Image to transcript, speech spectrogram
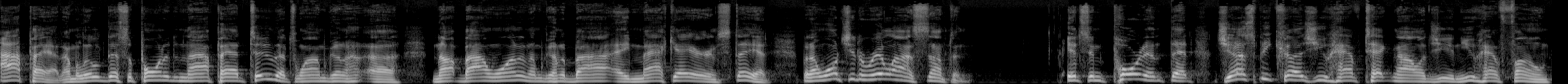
iPad. I'm a little disappointed in the iPad 2. That's why I'm going to uh, not buy one and I'm going to buy a Mac Air instead. But I want you to realize something. It's important that just because you have technology and you have phone,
